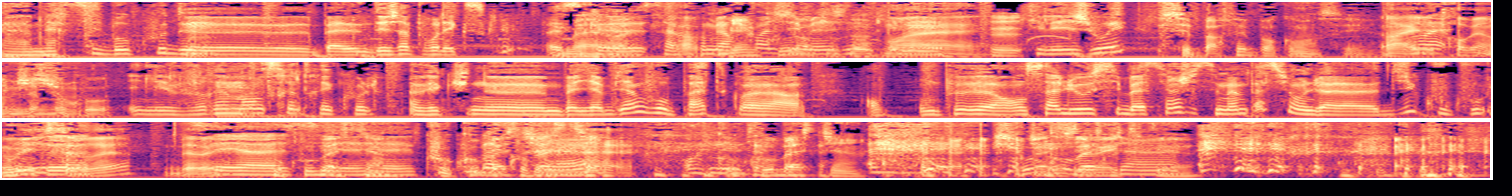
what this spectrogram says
Euh, merci beaucoup de bah, déjà pour l'exclu parce Bah que ouais, c'est la ah, première fois cool, j'imagine qu'il Ouais. est, qu'il est joué. C'est parfait pour commencer. Ouais, il Ouais. est trop bien, j'aime beaucoup. Il est vraiment Merci. très très cool. Avec une, bah, il y a bien vos pattes quoi. On, on peut, on salue aussi Bastien. Je sais même pas si on lui a dit coucou. Oui, c'est euh, vrai. Euh, Coucou Bastien. Coucou Coucou Bastien. Bastien. Coucou Bastien. Je sais pas Coucou s'il va Bastien.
